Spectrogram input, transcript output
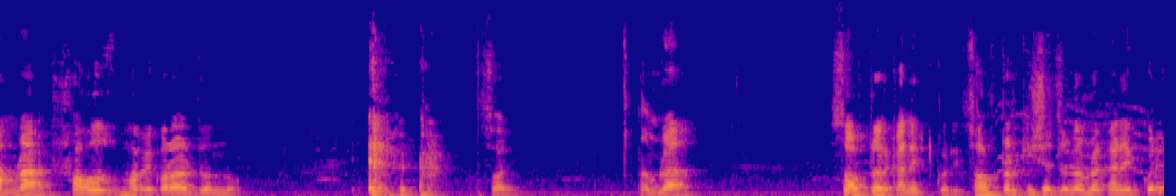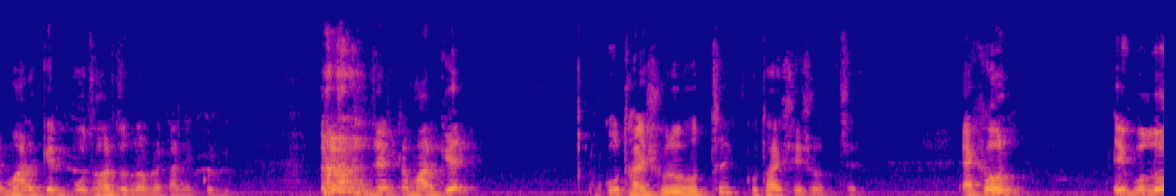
আমরা সহজভাবে করার জন্য সরি আমরা সফটওয়্যার কানেক্ট করি। সফটওয়্যার কিসের জন্য আমরা কানেক্ট করি? মার্কেট বোঝার জন্য আমরা কানেক্ট করি। যে একটা মার্কেট কোথায় শুরু হচ্ছে, কোথায় শেষ হচ্ছে। এখন এগুলো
